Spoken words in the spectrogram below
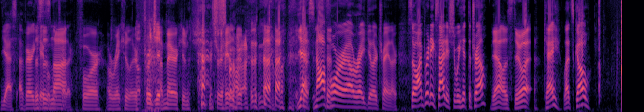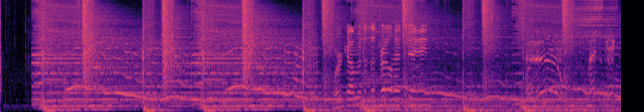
Yes, a very This capable is not trailer. for a regular Not for a Jeep. American trailer. yes, not for a regular trailer. So I'm pretty excited. Should we hit the trail? yeah, let's do it. Okay, let's go. We're coming to the trailhead, Shane. Let's get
